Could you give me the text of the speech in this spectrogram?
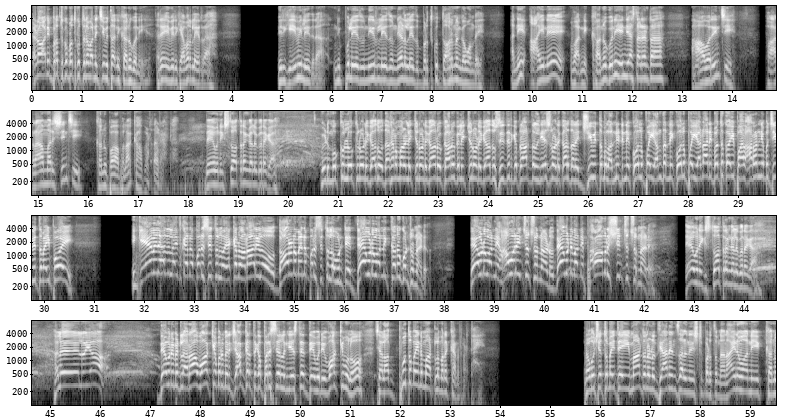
ఎడవారి బ్రతుకు బ్రతుకుతున్న వాడిని జీవితాన్ని కనుగొని అరే వీరికి ఎవరు లేరురా? వీరికి ఏమీ లేదురా. నిప్పు లేదు నీరు లేదు నీడ లేదు బ్రతుకు దారుణంగా ఉంది. అని ఆయనే వారిని కనుగొని ఏం చేస్తాడంట? ఆవరించి పరామర్శించి కనుపాపలా కాపాడతాడంట. దేవునికి స్తోత్రం కలుగునగా. వీడు మొక్కుల్లోకినోడు కాదు దహనమరలు ఇచ్చినోడు కాదు కానుకలు ఇచ్చినోడు కాదు సిద్ధికి ప్రార్థనలు చేసినోడు కాదు తన జీవితములు అన్నిటినీ కోల్పోయి అందరినీ కోల్పోయి ఎడారి బతుకోయి అరణ్యపు జీవితం అయిపోయి. ఇంకేమీ లేదు లైఫ్ కన్నా పరిస్థితుల్లో ఎక్కడో అడారిలో దారుణమైన పరిస్థితుల్లో ఉంటే దేవుడు వాడిని కనుగొంటున్నాడు. దేవుడు వారిని ఆవరించుచున్నాడు. దేవుడి వారిని పరామర్శించుచున్నాడు. దేవునికి స్తోత్రం కలుగునగా. హలేలుయా దేవుని బిడ్డలారా వాక్యమును మీరు జాగ్రత్తగా పరిశీలన చేస్తే దేవుని వాక్యములో చాలా అద్భుతమైన మాటలు మనకు కనపడతాయి. ప్రభు ఈ మాటలను ధ్యానించాలని ఇష్టపడుతున్నాను. ఆయన వారిని కను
